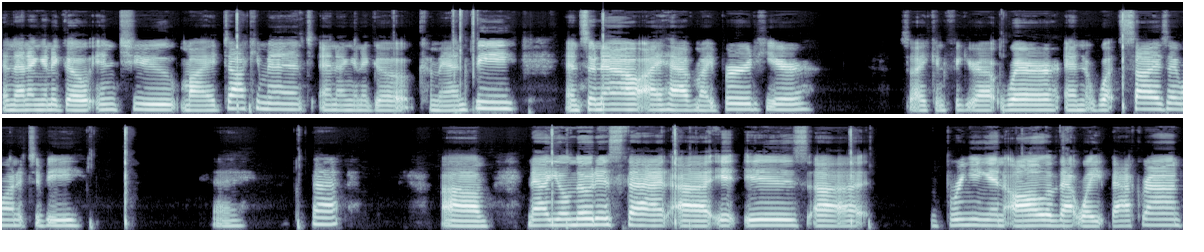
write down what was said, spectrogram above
And then I'm going to go into my document and I'm going to go Command V. And so now I have my bird here. So I can figure out where and what size I want it to be. Okay, that. Um, now you'll notice that uh, it is uh, bringing in all of that white background.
